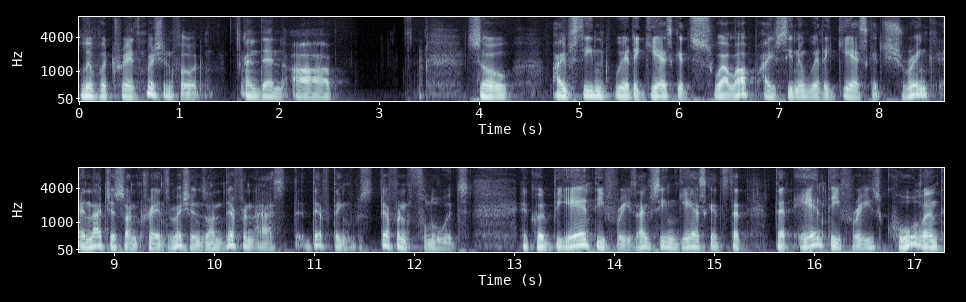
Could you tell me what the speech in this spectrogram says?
live with transmission fluid. And then, uh, so I've seen it where the gaskets swell up. I've seen it where the gaskets shrink, and not just on transmissions, on different different different fluids. It could be antifreeze. I've seen gaskets that that antifreeze coolant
